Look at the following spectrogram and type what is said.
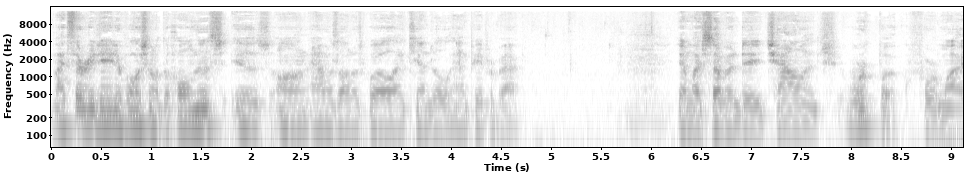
My 30 day devotional to wholeness is on Amazon as well, and Kindle and paperback. And my seven day challenge workbook for my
